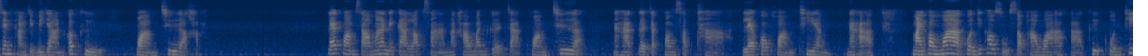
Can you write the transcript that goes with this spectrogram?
เส้นทางจิตวิญญาณก็คือ ความเชื่อค่ะ และความสามารถในการรับสารนะคะ มันเกิดจากความเชื่อนะคะ เกิดจากความศรัทธาแล้วก็ความเที่ยงนะคะ หมายความว่าคนที่เข้าสู่สภาวะค่ะ คือคนที่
